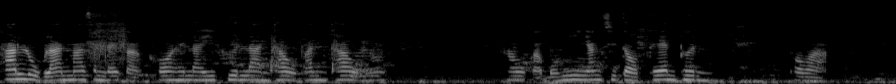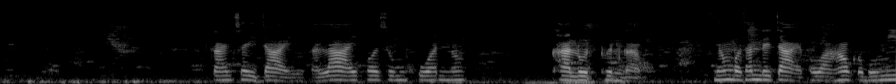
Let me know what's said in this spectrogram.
ท่านลูกหลานมาสำใดก็ขอให้ไหลคืนล้านเท่าพันเท่าเนาะเฮาก็บ่มีหยังสิตอบแทนเพิ่น ราะว่า การใช้จ่ายนี่ก็หลายพอสมควรเนาะค่ารถเพิ่นก็ยังบ่ทันได้จ่าย เพราะว่าเฮาก็บ่มี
